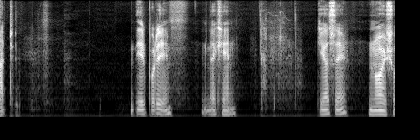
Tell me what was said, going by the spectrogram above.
আট। এরপরে দেখেন কি আছে? নয়শো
